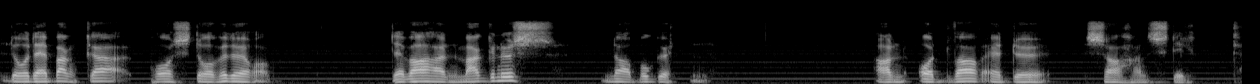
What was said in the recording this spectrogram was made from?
da det banka på stovedøra. Det var han Magnus, nabogutten. Han Oddvar er død, sa han stilt.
